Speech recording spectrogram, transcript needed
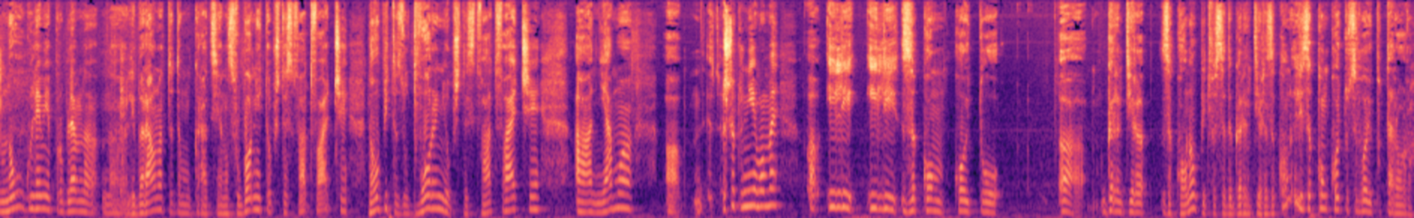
много големия проблем на, на либералната демокрация, на свободните общества, това е, че на опита за отворени общества, това е, че а, няма. А, защото ние имаме а, или, или закон, който а, гарантира закона, опитва се да гарантира закона, или закон, който се води по терора.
